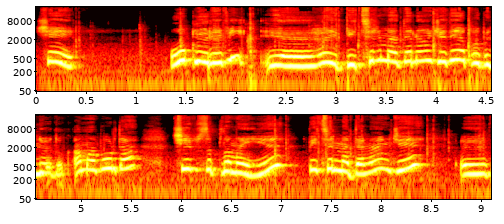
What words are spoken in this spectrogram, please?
şey o görevi e, bitirmeden önce de yapabiliyorduk. Ama burada çift zıplamayı bitirmeden önce e,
